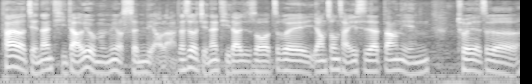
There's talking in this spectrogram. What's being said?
他有简单提到，因为我们没有深聊啦，但是有简单提到，就是说，这位杨聪财医师他当年推了这个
